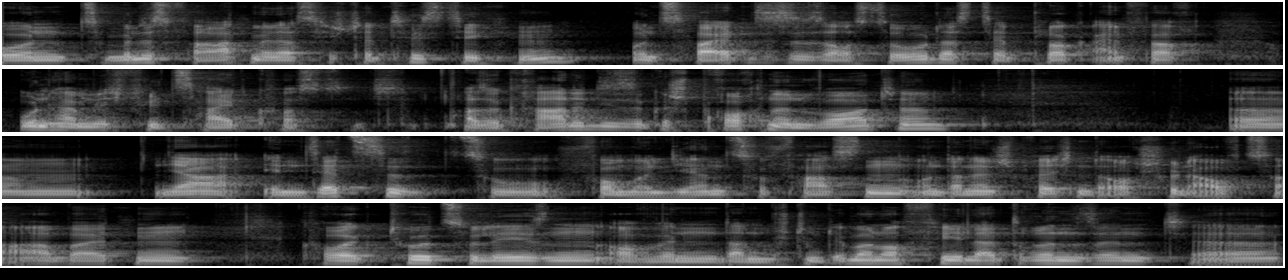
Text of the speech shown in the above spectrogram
Und zumindest verraten mir das die Statistiken. Und zweitens ist es auch so, dass der Blog einfach unheimlich viel Zeit kostet. Also gerade diese gesprochenen Worte ähm, ja, in Sätze zu formulieren, zu fassen und dann entsprechend auch schön aufzuarbeiten, Korrektur zu lesen, auch wenn dann bestimmt immer noch Fehler drin sind. Äh,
